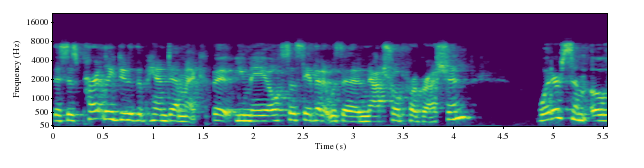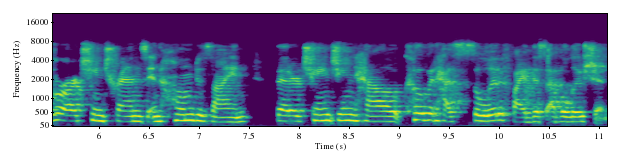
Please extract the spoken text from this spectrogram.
This is partly due to the pandemic, but you may also say that it was a natural progression. What are some overarching trends in home design that are changing how COVID has solidified this evolution?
